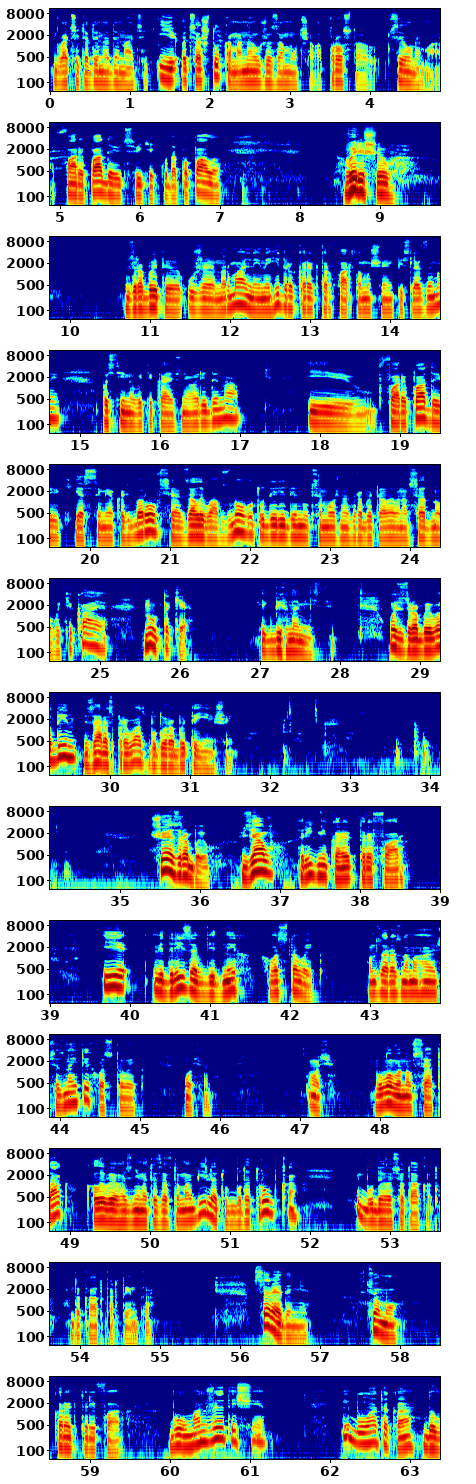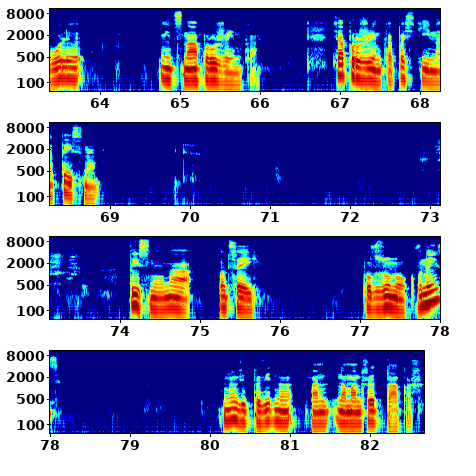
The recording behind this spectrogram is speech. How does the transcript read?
2111. І оця штука мене вже замучила. Просто сил немає. Фари падають, світять куди попало. Вирішив зробити уже нормальний не гідрокоректор фар, тому що він після зими постійно витікає з нього рідина. І фари падають, я з цим якось боровся, заливав знову туди рідину, це можна зробити, але вона все одно витікає. Ну, таке, як біг на місці. Ось зробив один, і зараз при вас буду робити інший. Що я зробив? Взяв рідні коректори фар і відрізав від них хвостовик. От зараз намагаюся знайти хвостовик. Ось він. Ось. Було воно все так. Коли ви його знімете з автомобіля, тут буде трубка, і буде ось отак от. Така от картинка. Всередині, в цьому коректорі фар, був манжет іще, і була така доволі міцна пружинка. Ця пружинка постійно тисне тисне на оцей повзунок вниз. Ну, відповідно, на манжет також.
